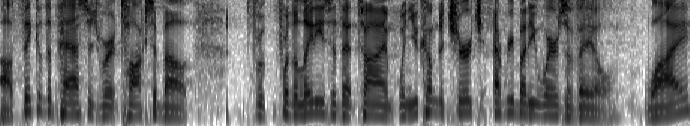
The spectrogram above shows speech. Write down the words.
Uh, think of the passage where it talks about for, for the ladies at that time, when you come to church, everybody wears a veil. Why?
